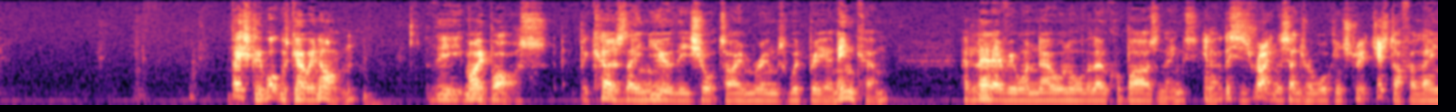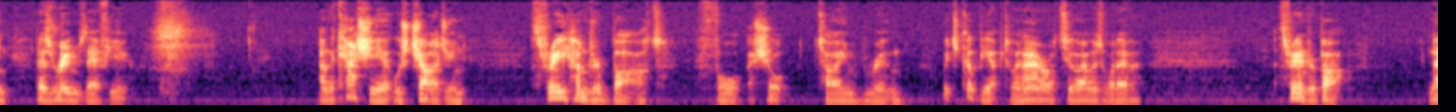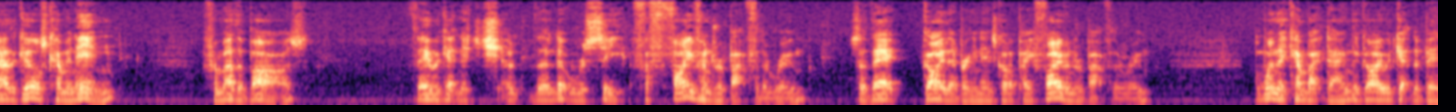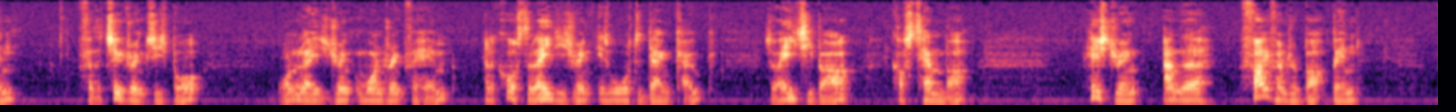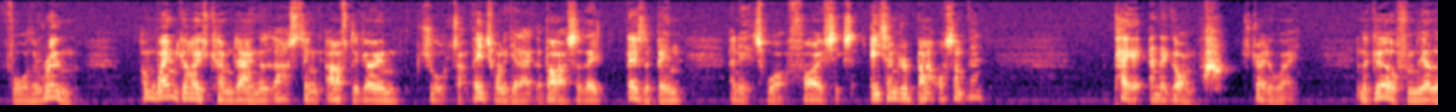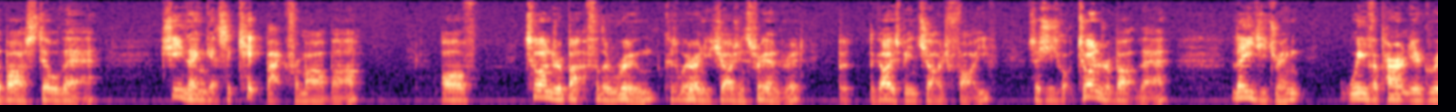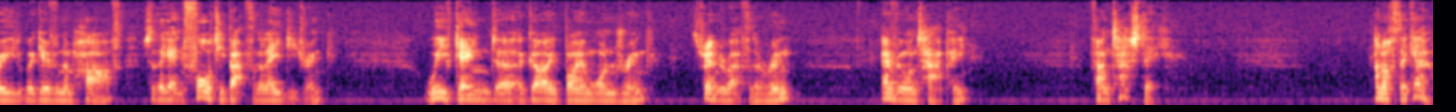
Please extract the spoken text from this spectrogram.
basically what was going on, the my boss, because they knew these short time rooms would be an income, had let everyone know on all the local bars and things, you know, this is right in the centre of Walking Street, just off a lane, there's rooms there for you. And the cashier was charging 300 baht for a short time room, which could be up to an hour or two hours, whatever. 300 baht. Now the girls coming in from other bars they were getting a, uh, the little receipt for 500 baht for the room. So their guy they're bringing in's got to pay 500 baht for the room. And when they come back down, the guy would get the bin for the two drinks he's bought, one lady drink and one drink for him. And of course, the lady drink is watered down Coke, so 80 baht costs 10 baht. His drink and the 500 baht bin for the room. And when guys come down, the last thing after going short time, they just want to get out the bar. So they there's the bin, and it's what five, six, eight hundred baht or something. Pay it, and they're gone straight away. And the girl from the other bar is still there. She then gets a kickback from our bar of 200 baht for the room because we're only charging 300, but the guy's being charged five. So she's got 200 baht there. Lady drink, we've apparently agreed we're giving them half, so they're getting 40 baht for the lady drink. We've gained uh, a guy buying one drink, 300 baht for the room. Everyone's happy. Fantastic. And off they go.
